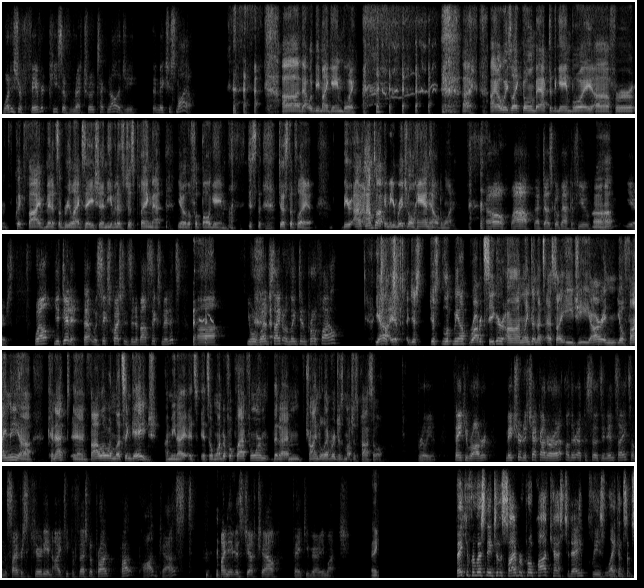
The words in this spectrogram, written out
What is your favorite piece of retro technology that makes you smile? uh, that would be my Game Boy. I I always like going back to the Game Boy uh, for quick five minutes of relaxation, even if it's just playing that you know the football game, just to, just to play it. The and I'm talking the original handheld one. oh wow, that does go back a few uh-huh. years. Well, you did it. That was six questions in about six minutes. Uh, your website or LinkedIn profile? Yeah, if just just look me up, Robert Sieger on LinkedIn. That's S I E G E R, and you'll find me. Uh, connect and follow, and let's engage. I mean, I, it's it's a wonderful platform that I'm trying to leverage as much as possible. Brilliant. Thank you, Robert. Make sure to check out our other episodes and insights on the cybersecurity and IT professional pro- pro- podcast. My name is Jeff Chow. Thank you very much. Thank you for listening to the Cyber Pro podcast today. Please like and subscribe.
